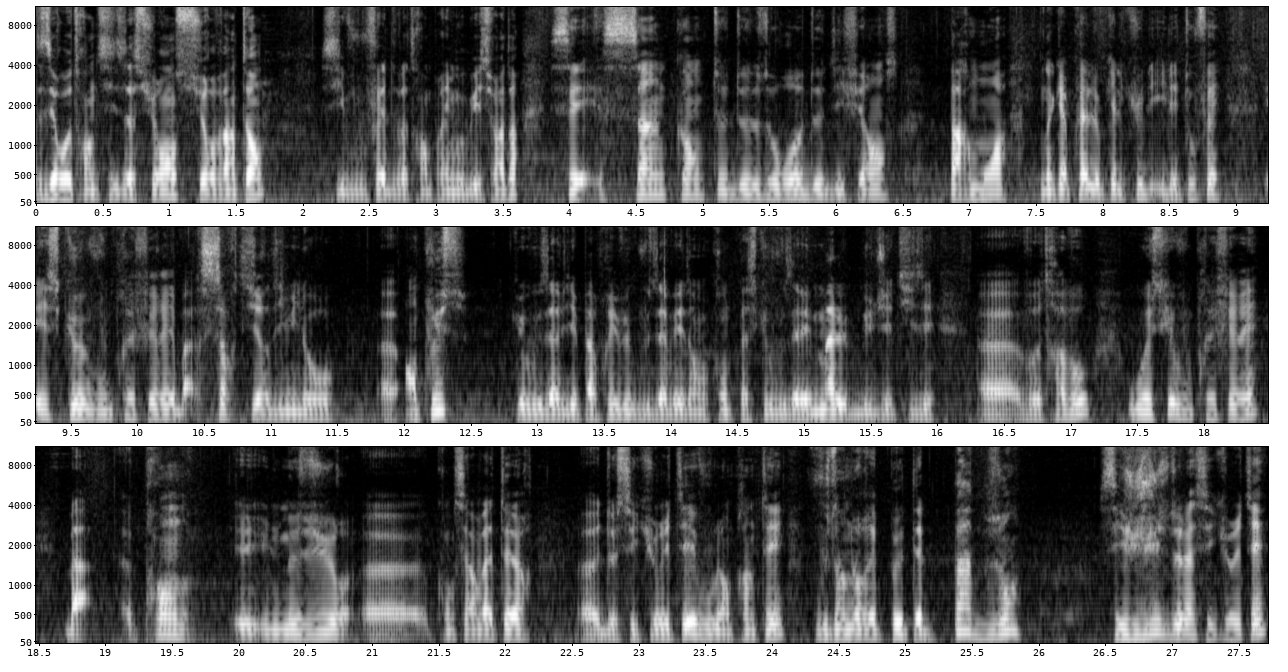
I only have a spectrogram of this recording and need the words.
0,36 d'assurance sur 20 ans. Si vous faites votre emprunt immobilier sur 20 ans, c'est 52 euros de différence par mois. Donc après, le calcul, il est tout fait. Est-ce que vous préférez bah, sortir 10 000 euros euh, en plus que vous n'aviez pas prévu, que vous avez dans le compte parce que vous avez mal budgétisé euh, vos travaux? Ou est-ce que vous préférez bah, prendre une mesure euh, conservateur de sécurité, vous l'empruntez, vous n'en aurez peut-être pas besoin. C'est juste de la sécurité.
